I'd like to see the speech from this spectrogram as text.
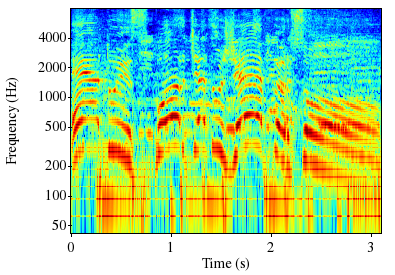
É do esporte, é do Jefferson.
